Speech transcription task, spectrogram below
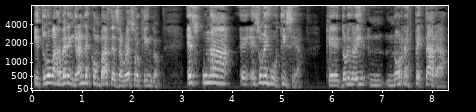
y tú lo vas a ver en grandes combates en Wrestle Kingdom. Es una, eh, es una injusticia que WWE no respetara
